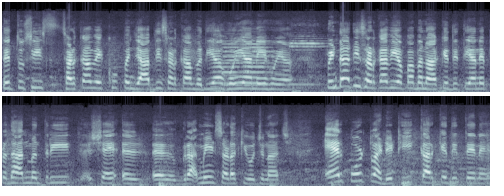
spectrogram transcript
ਤੇ ਤੁਸੀਂ ਸੜਕਾਂ ਵੇਖੋ, ਪੰਜਾਬ ਦੀ ਸੜਕਾਂ ਵਧੀਆ ਹੋਈਆਂ ਨੇ ਹੋਈਆਂ। ਪਿੰਡਾਂ ਦੀ ਸੜਕਾਂ ਵੀ ਆਪਾਂ ਬਣਾ ਕੇ ਦਿੱਤੀਆਂ ਨੇ ਪ੍ਰਧਾਨ ਮੰਤਰੀ ਗ੍ਰਾਮੀਣ ਸੜਕ ਯੋਜਨਾ 'ਚ। 에ਅਰਪੋਰਟ ਤੁਹਾਡੇ ਠੀਕ ਕਰਕੇ ਦਿੱਤੇ ਨੇ।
